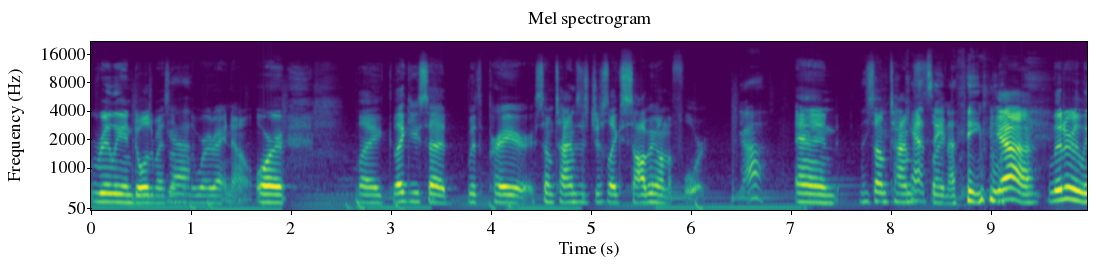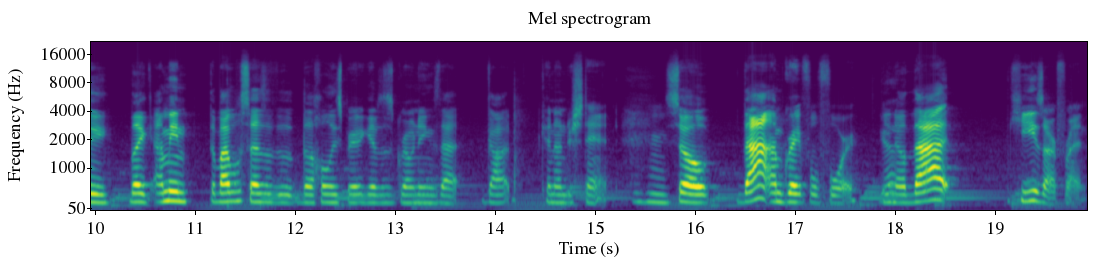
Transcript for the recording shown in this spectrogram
really indulge myself Yeah. in the word right now or like like you said with prayer sometimes it's just like sobbing on the floor Yeah. and Like, you sometimes can't say like, nothing. yeah literally like i mean the bible says that the, holy spirit gives us groanings that god can understand Mhm. so that i'm grateful for Yeah. you know that he's our friend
